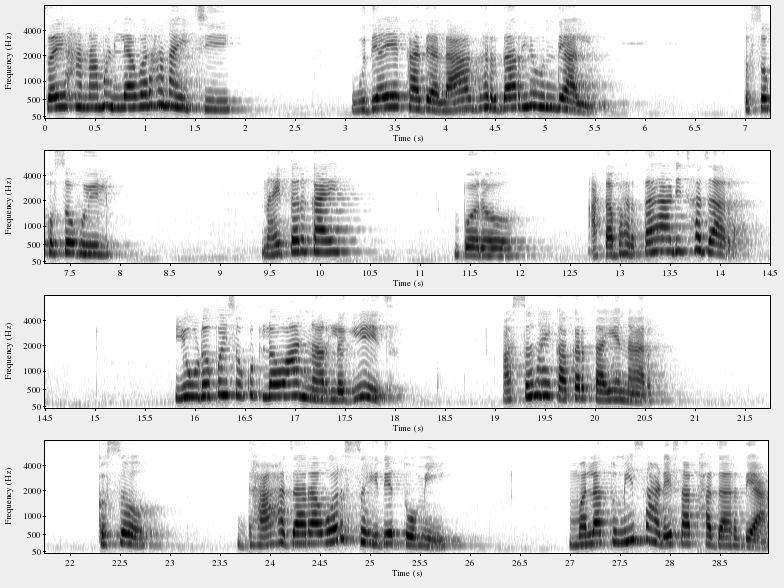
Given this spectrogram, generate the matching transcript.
सही हाना म्हणल्यावर हाणायची. उद्या एखाद्याला घरदार लिहून द्याल. तसं कसं होईल? नाहीतर काय? बरं आता भरताय अडीच हजार. एवढं पैसं कुठलं आणणार लगेच? असं नाही का करता येणार? कसं? दहा हजारावर सही देतो मी. मला तुम्ही साडेसात हजार द्या.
